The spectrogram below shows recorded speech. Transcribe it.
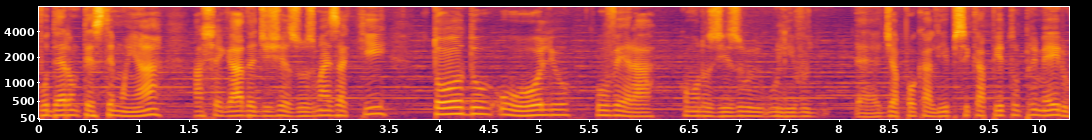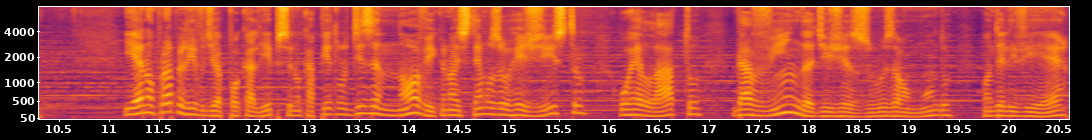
puderam testemunhar a chegada de Jesus, mas aqui todo o olho o verá, como nos diz o, o livro é, de Apocalipse, capítulo 1. E é no próprio livro de Apocalipse, no capítulo 19, que nós temos o registro, o relato da vinda de Jesus ao mundo quando ele vier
